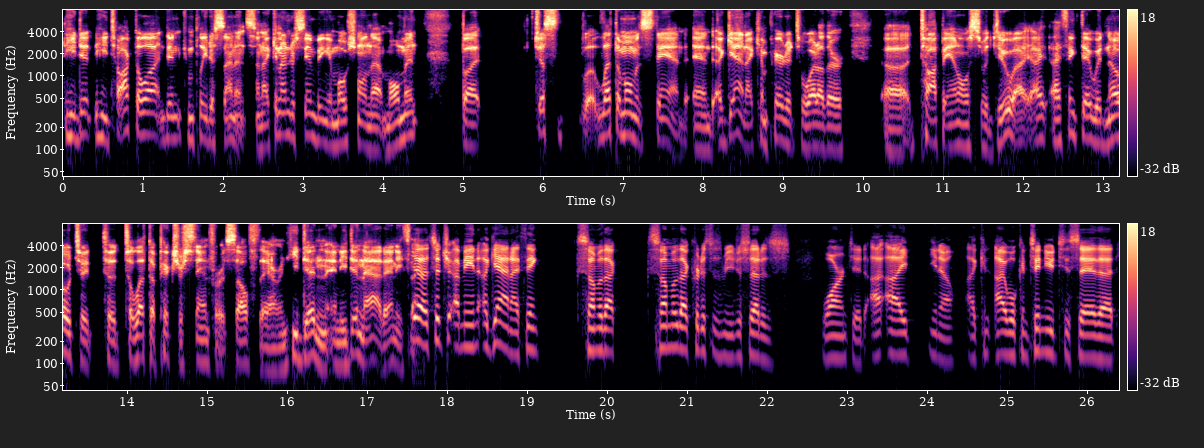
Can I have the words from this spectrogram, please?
he didn't he talked a lot and didn't complete a sentence. And I can understand being emotional in that moment, but just let the moment stand. And again, I compared it to what other uh, top analysts would do. I, I, I, think they would know to, to to let the picture stand for itself there, and he didn't, and he didn't add anything. Yeah, it's such. I mean, again, I think some of that some of that criticism you just said is warranted. I, I you know I can I will continue to say that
